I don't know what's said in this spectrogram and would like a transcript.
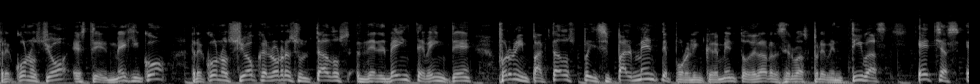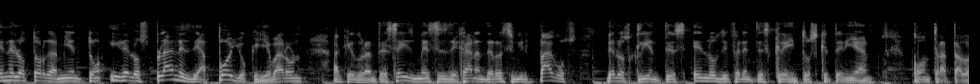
reconoció este en México, reconoció que los resultados del 2020 fueron impactados principalmente por el incremento de las reservas preventivas hechas en el otorgamiento y de los planes de apoyo que llevaron a que durante seis meses dejaran de recibir pagos de los clientes en los diferentes créditos que tenían contratados.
